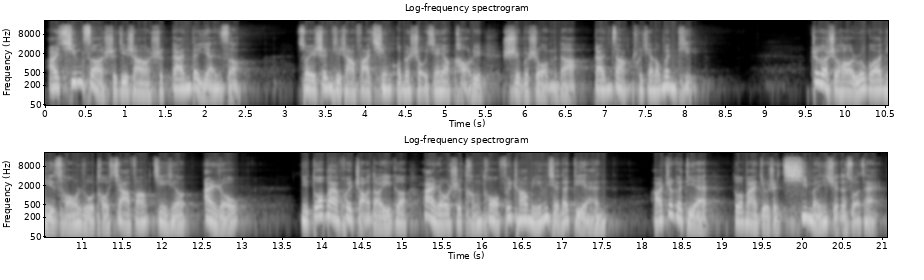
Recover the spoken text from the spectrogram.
而青色实际上是肝的颜色，所以身体上发青，我们首先要考虑是不是我们的肝脏出现了问题。这个时候，如果你从乳头下方进行按揉，你多半会找到一个按揉时疼痛非常明显的点，而这个点多半就是期门穴的所在。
